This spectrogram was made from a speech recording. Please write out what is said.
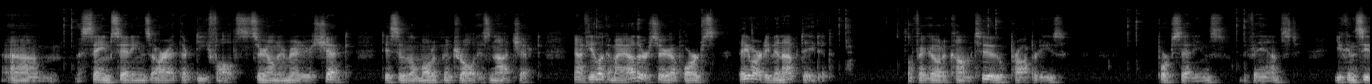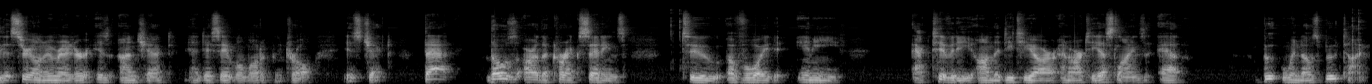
um, the same settings are at their defaults. Serial enumerator is checked, disable modem control is not checked. Now if you look at my other serial ports, they've already been updated. So if I go to COM2, Properties, Port Settings, Advanced, you can see that serial enumerator is unchecked and disable modem control is checked. That Those are the correct settings to avoid any activity on the DTR and RTS lines at boot, Windows boot time.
